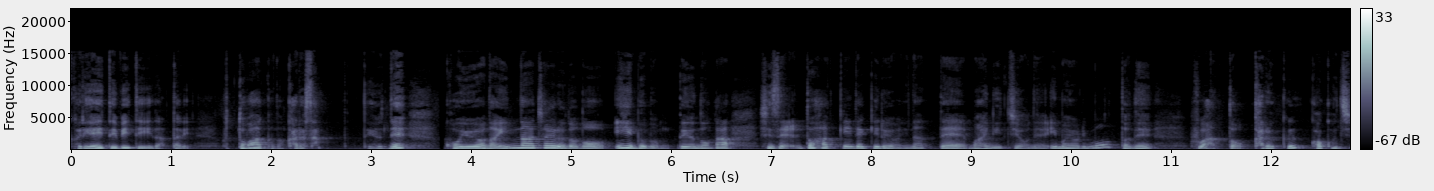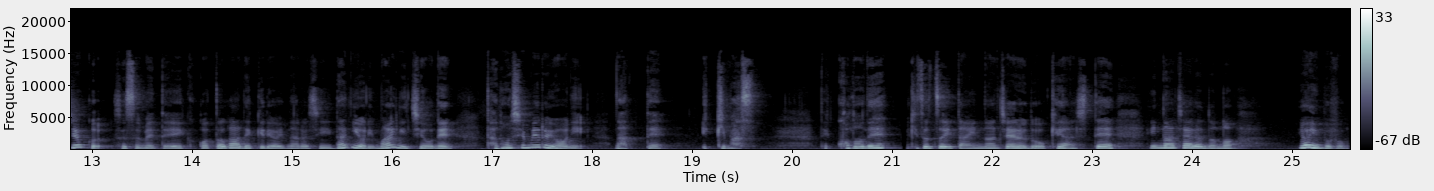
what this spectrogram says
クリエイティビティだったりフットワークの軽さていうねこういうようなインナーチャイルドのいい部分っていうのが自然と発揮できるようになって毎日をね今よりもっとねふわっと軽く心地よく進めていくことができるようになるし何より毎日をね楽しめるようになっていきます。でこのね傷ついたインナーチャイルドをケアしてインナーチャイルドの良い部分っ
